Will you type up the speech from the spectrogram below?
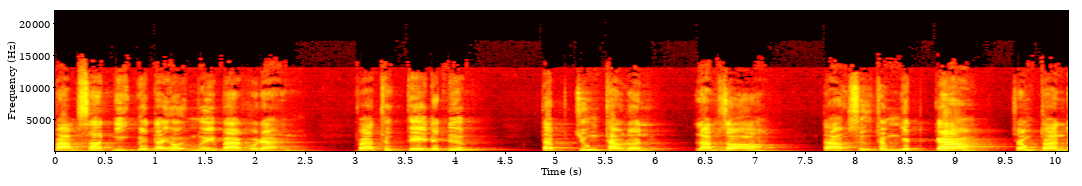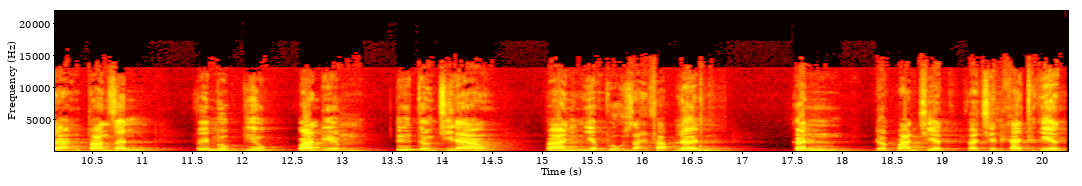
bám sát nghị quyết đại hội 13 của Đảng và thực tế đất nước, tập trung thảo luận, làm rõ, tạo sự thống nhất cao trong toàn đảng, toàn dân về mục tiêu, quan điểm, tư tưởng chỉ đạo và những nhiệm vụ giải pháp lớn cần được quán triệt và triển khai thực hiện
